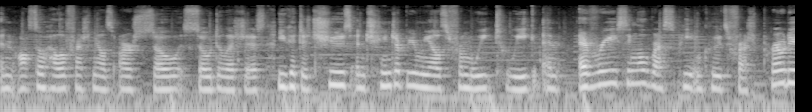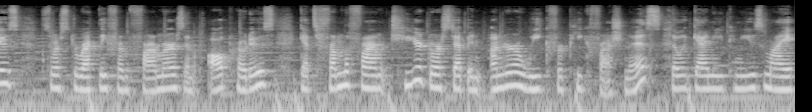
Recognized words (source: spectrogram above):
And also, HelloFresh meals are so, so delicious. You get to choose and change up your meals from week to week, and every single recipe includes fresh produce sourced directly from farmers, and all produce gets from the farm to your doorstep in under a week for peak freshness. So, again, you can use my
